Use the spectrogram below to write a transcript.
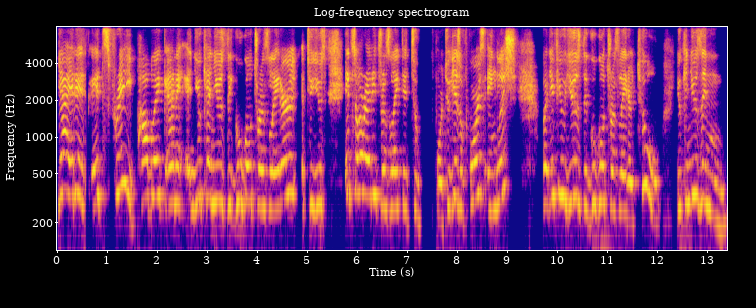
Yeah, it is. It's free, public, and you can use the Google Translator to use. It's already translated to Portuguese, of course, English. But if you use the Google Translator tool, you can use in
